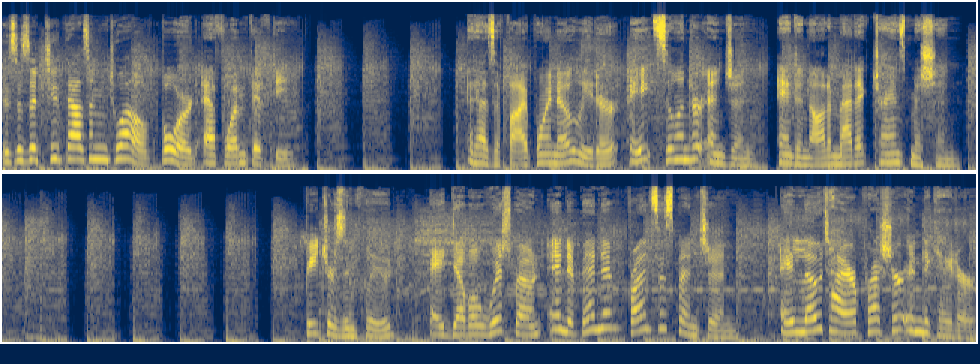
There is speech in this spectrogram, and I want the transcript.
This is a 2012 Ford F-150. It has a 5.0-liter, 8-cylinder engine and an automatic transmission. Features include a double wishbone independent front suspension, a low tire pressure indicator,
